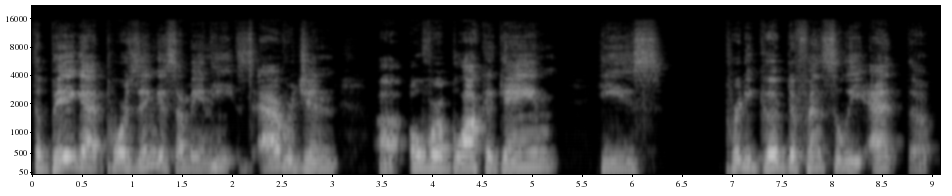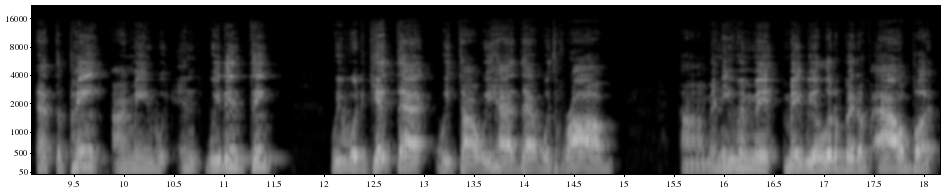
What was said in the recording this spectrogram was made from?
the big at Porzingis. I mean, he's averaging uh, over a block a game. He's pretty good defensively at the at the paint. I mean, we, and we didn't think we would get that. We thought we had that with Rob, um, and even may, maybe a little bit of Al. But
